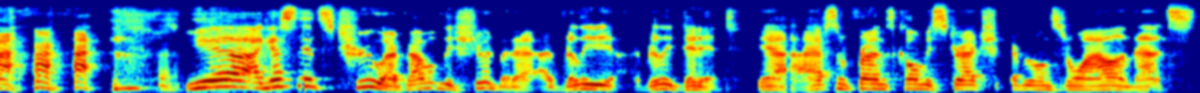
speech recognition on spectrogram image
yeah, I guess that's true. I probably should, but I, I, really, I really didn't. Yeah, I have some friends call me Stretch every once in a while, and that's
